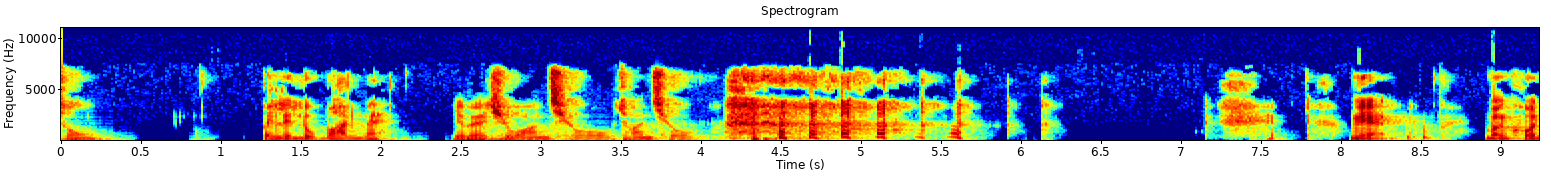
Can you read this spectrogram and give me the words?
松ไปเล่นลูกบอลไหม要不要去玩球传球เนี่ย บางคน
